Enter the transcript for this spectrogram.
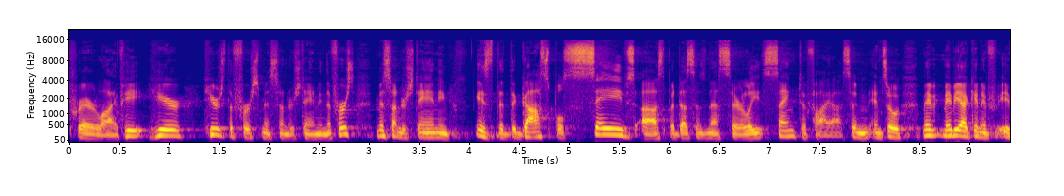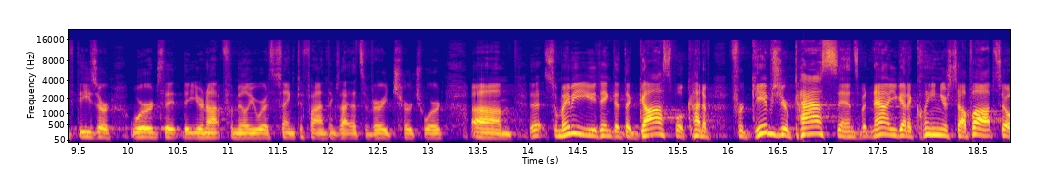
prayer life? He, here, here's the first misunderstanding. The first misunderstanding is that the gospel saves us, but doesn't necessarily sanctify us. And, and so, maybe, maybe I can, if, if these are words that, that you're not familiar with, sanctify and things like that, that's a very church word. Um, so, maybe you think that the gospel kind of forgives your past sins, but now you got to clean yourself up. So,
